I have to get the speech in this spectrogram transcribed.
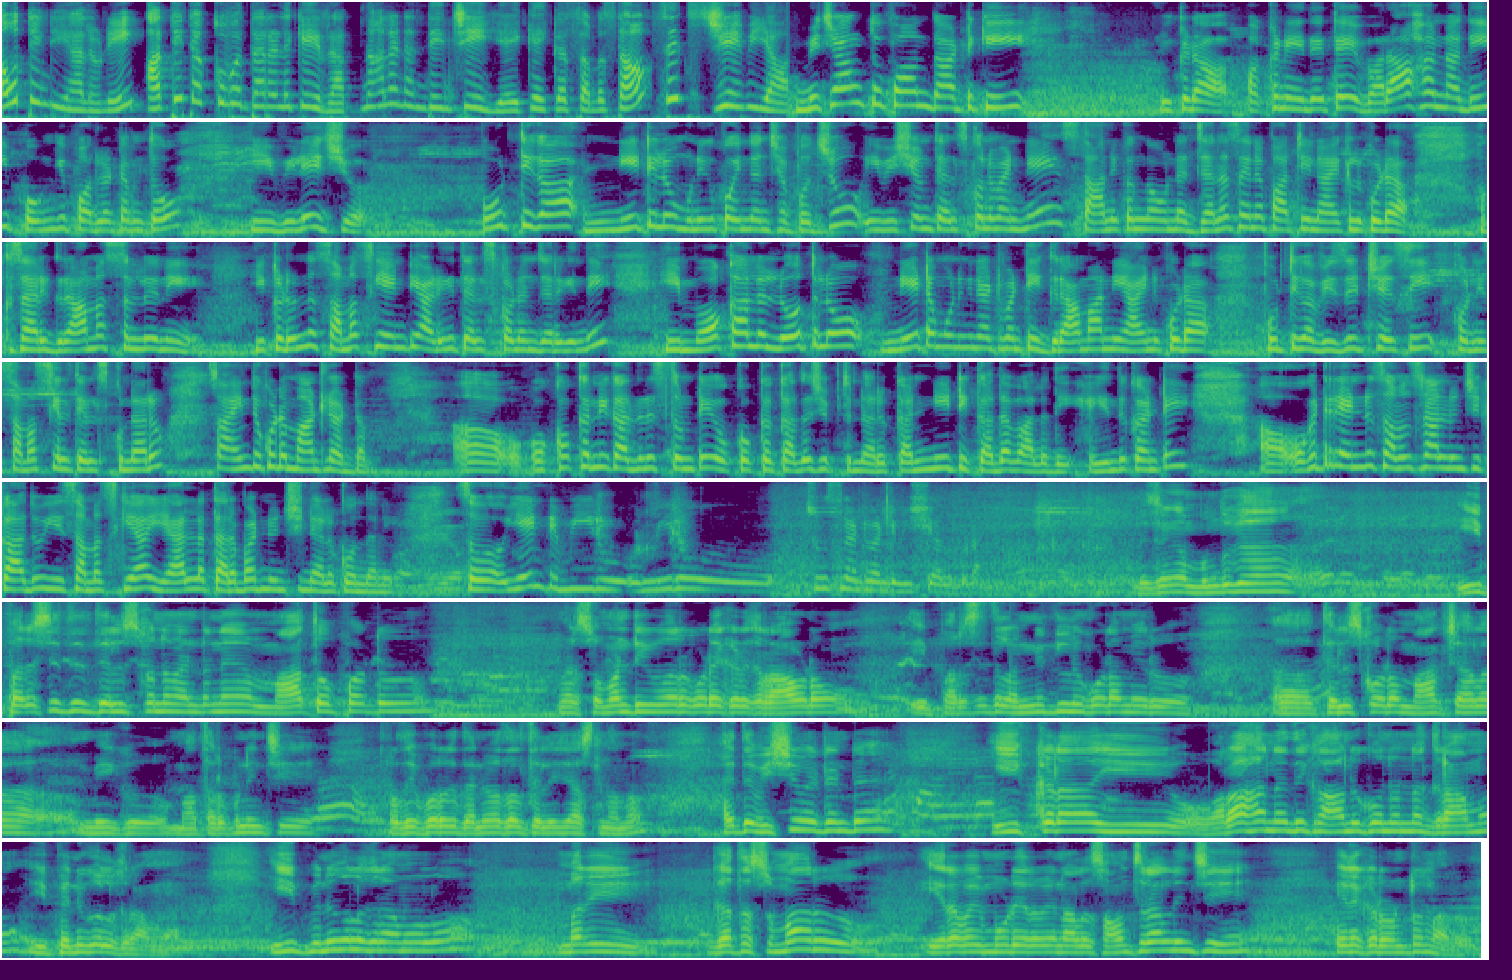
South ఇండియాలోని అతి తక్కువ ధరలకి రత్నాలను అందించి ఏకైక సంస్థ సిక్స్ జేవియా మిచాంగ్ తుఫాన్ దాటికి ఇక్కడ పక్కన ఏదైతే వరాహ నది పొంగి పొరలటంతో ఈ విలేజ్ పూర్తిగా నీటిలో మునిగిపోయిందని చెప్పొచ్చు. ఈ విషయం తెలుసుకున్న వెంటనే స్థానికంగా ఉన్న జనసేన పార్టీ నాయకులు కూడా ఒకసారి గ్రామస్తులని ఇక్కడున్న సమస్య ఏంటి అడిగి తెలుసుకోవడం జరిగింది. ఈ మోకాళ్ళ లోతులో నీట మునిగినటువంటి గ్రామాన్ని ఆయన కూడా పూర్తిగా విజిట్ చేసి కొన్ని సమస్యలు తెలుసుకున్నారు. సో ఆయనతో కూడా మాట్లాడదాం. ఒక్కొక్కరిని కదిలిస్తుంటే ఒక్కొక్క కథ చెప్తున్నారు. కన్నీటి కథ వాళ్ళది. ఎందుకంటే ఒకటి రెండు సంవత్సరాల నుంచి కాదు ఈ సమస్య ఏళ్ళ తరబడి నుంచి నెలకొందని. సో ఏంటి మీరు మీరు చూసినటువంటి విషయాలు కూడా. నిజంగా ముందుగా ఈ పరిస్థితి తెలుసుకున్న వెంటనే మాతో పాటు మరి సుమన్ టీవీ వారు కూడా ఇక్కడికి రావడం ఈ పరిస్థితులన్నింటిని కూడా మీరు తెలుసుకోవడం మాకు చాలా మీకు మా తరపు నుంచి హృదయపూర్వక ధన్యవాదాలు తెలియజేస్తున్నాను. అయితే విషయం ఏంటంటే ఇక్కడ ఈ వరాహ నదికి ఆనుకొని ఉన్న గ్రామం ఈ పెనుగోలు గ్రామం. ఈ పెనుగోలు గ్రామంలో మరి గత సుమారు ఇరవై మూడు ఇరవై నాలుగు సంవత్సరాల నుంచి వీళ్ళు ఇక్కడ ఉంటున్నారు.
